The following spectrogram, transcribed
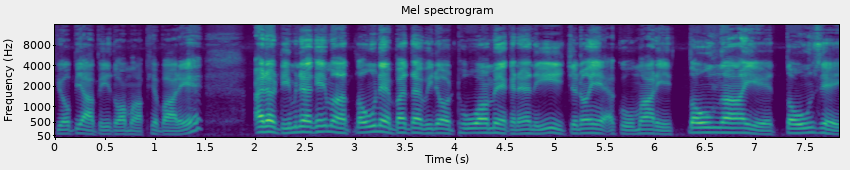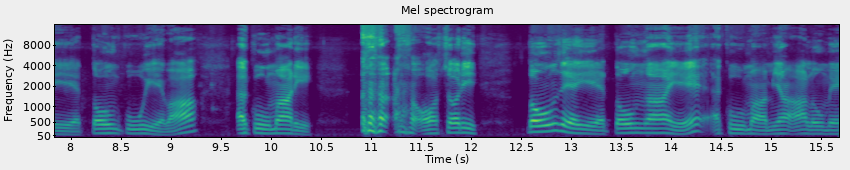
ပြောပြပေးသွားမှာဖြစ်ပါတယ်အဲ့တော့ဒီမနက်ခင်းမှာ3နဲ့ပတ်သက်ပြီးတော့ထိုးရမယ့်ကနန်းဒီကျွန်တော်ရဲ့အကူမတွေ35ရယ်30ရယ်39ရယ်ပါအကူမတွေအော် sorry 30ရဲ့35ရဲ့အကူမများအားလုံးပဲ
